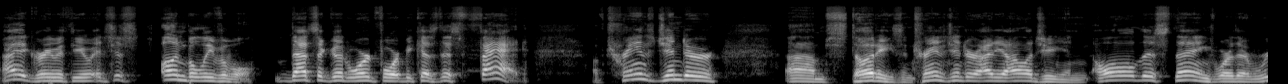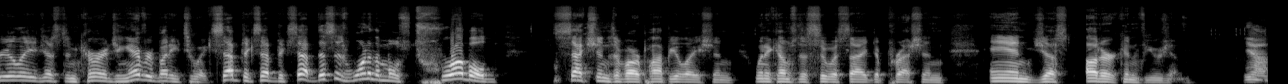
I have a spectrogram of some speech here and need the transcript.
I agree with you. It's just unbelievable. That's a good word for it because this fad of transgender um, studies and transgender ideology and all this things where they're really just encouraging everybody to accept, accept, accept. This is one of the most troubled sections of our population when it comes to suicide, depression, and just utter confusion. Yeah.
